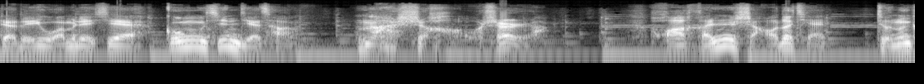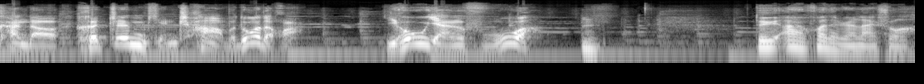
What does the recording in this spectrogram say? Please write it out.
这对于我们这些工薪阶层，那是好事儿啊！花很少的钱就能看到和真品差不多的画，有眼福啊！嗯，对于爱画的人来说，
